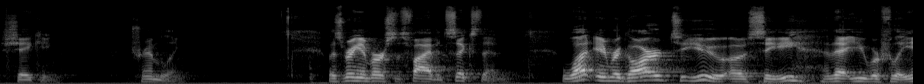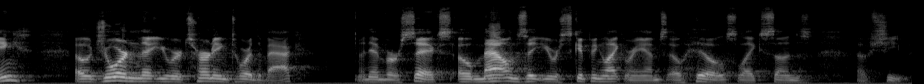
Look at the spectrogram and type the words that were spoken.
shaking, trembling. Let's bring in verses 5 and 6 then. What in regard to you, O sea, that you were fleeing, O Jordan, that you were turning toward the back? And then verse 6 O mountains, that you were skipping like rams, O hills, like sons of sheep.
